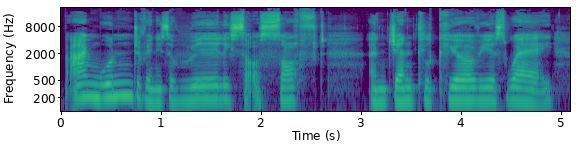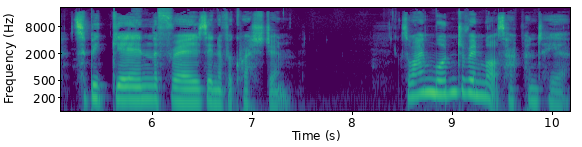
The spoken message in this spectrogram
But I'm wondering is a really sort of soft and gentle, curious way to begin the phrasing of a question. So I'm wondering what's happened here.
